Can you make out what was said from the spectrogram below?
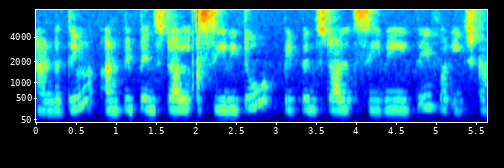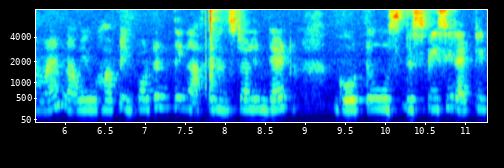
and the thing and pip install cv2 pip install cv3 for each command. Now you have to important thing after installing that go to this pc right click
